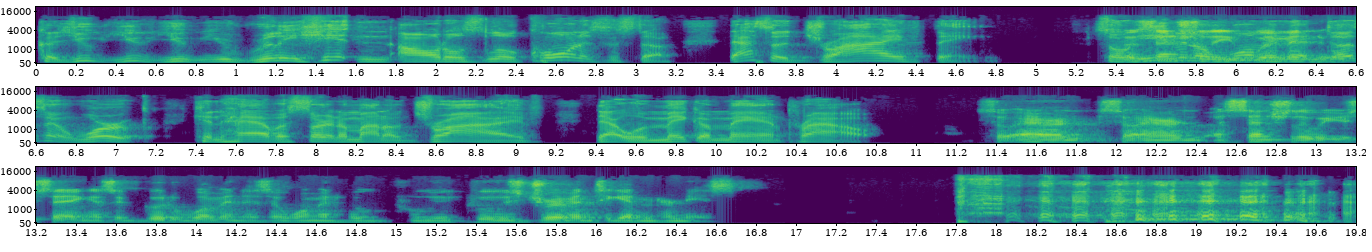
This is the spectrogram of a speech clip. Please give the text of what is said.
because you you you you really hitting all those little corners and stuff. That's a drive thing. So, So even a woman women- that doesn't work can have a certain amount of drive that would make a man proud. So Aaron, so Aaron, essentially what you're saying is a good woman is a woman who, who who's driven to get on her knees.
